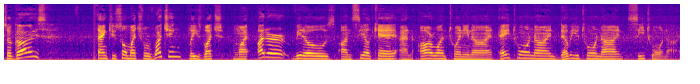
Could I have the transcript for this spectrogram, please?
So guys Thank you so much for watching. Please watch my other videos on CLK and R129, A209, W209, C209.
